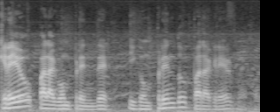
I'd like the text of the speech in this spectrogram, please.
Creo para comprender y comprendo para creer mejor.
